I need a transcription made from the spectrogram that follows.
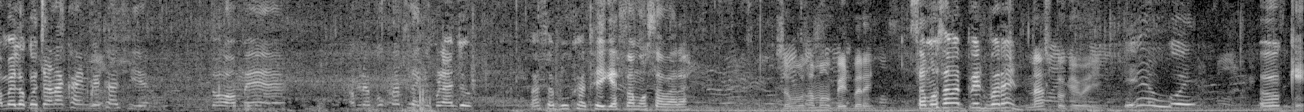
અમે લોકો ચણા ખાઈને બેઠા છીએ તો અમે અમને ભૂખ નથી લાગી પણ આ જો પાછા ભૂખા થઈ ગયા સમોસા વાળા સમોસામાં પેટ ભરાય? સમોસામાં જ પેટ ભરાય નાસ્તો કહેવાય. એવું હોય. ઓકે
